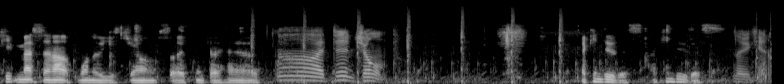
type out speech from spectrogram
keep messing up one of these jumps. I think I have. Ah, oh, I didn't jump. I can do this. I can do this. No, you can't.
